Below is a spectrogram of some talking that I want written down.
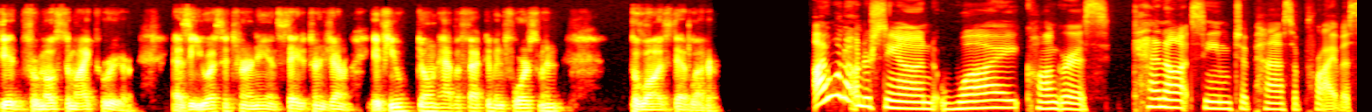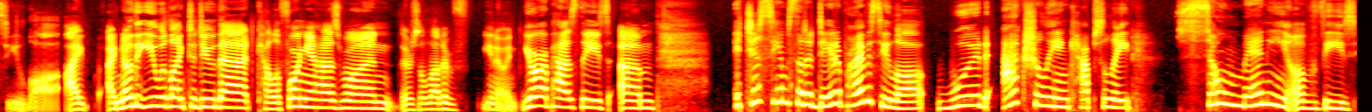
did for most of my career as a U.S. attorney and state attorney general. If you don't have effective enforcement, the law is dead letter. I want to understand why Congress cannot seem to pass a privacy law. I, I know that you would like to do that. California has one. There's a lot of, you know, Europe has these. Um, it just seems that a data privacy law would actually encapsulate so many of these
